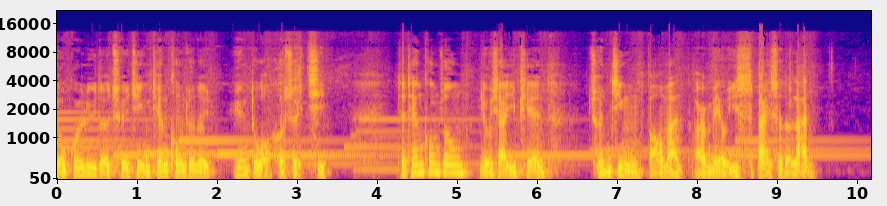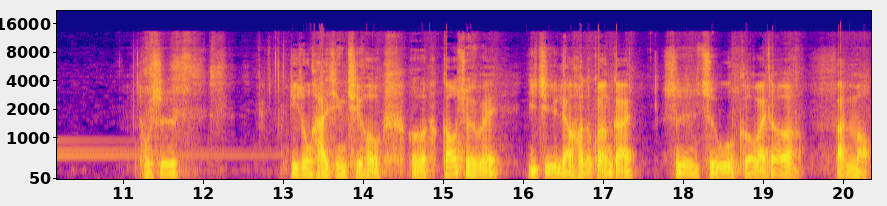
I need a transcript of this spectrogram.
有规律地吹进天空中的云朵和水汽，在天空中留下一片纯净饱满而没有一丝白色的蓝。同时，地中海型气候和高水位以及良好的灌溉使植物格外的繁茂。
